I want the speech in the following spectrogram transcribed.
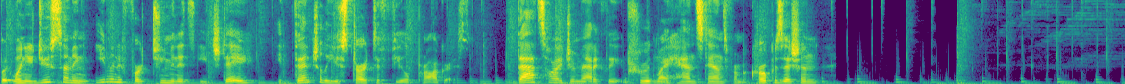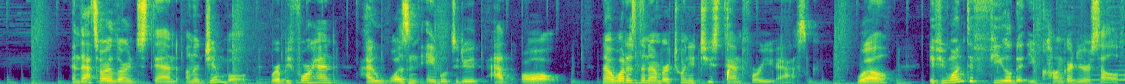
But when you do something, even if for two minutes each day, eventually you start to feel progress. That's how I dramatically improved my handstands from a crow position. And that's how I learned to stand on a gym ball, where beforehand, I wasn't able to do it at all. Now what does the number 22 stand for, you ask? Well, if you want to feel that you conquered yourself,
